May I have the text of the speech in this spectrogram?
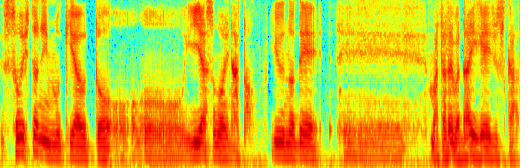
ー、そういう人に向き合うといやすごいなというので、えー、まあ、例えば大芸術家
